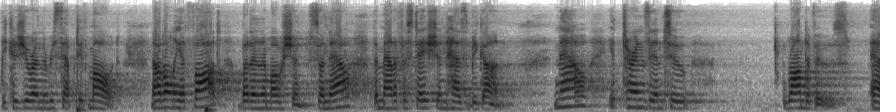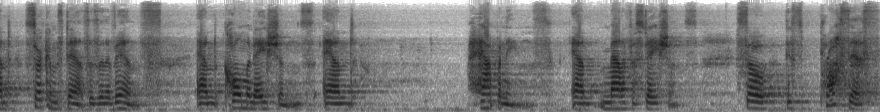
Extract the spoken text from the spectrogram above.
because you're in the receptive mode. Not only a thought, but an emotion. So now the manifestation has begun. Now it turns into rendezvous and circumstances and events and culminations and happenings and manifestations. So this process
